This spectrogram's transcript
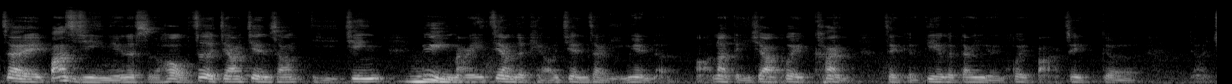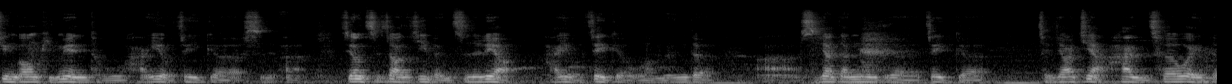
在八十几年的时候，这家建商已经预埋这样的条件在里面了，啊，那等一下会看这个第二个单元，会把这个竣工平面图，还有这个使啊使用执照的基本资料，还有这个我们的啊实价登录的这个。成交价和车位的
